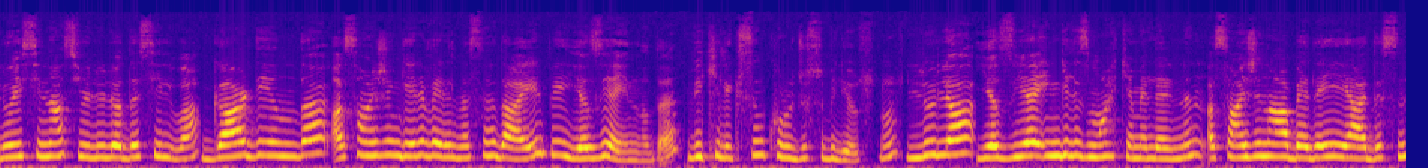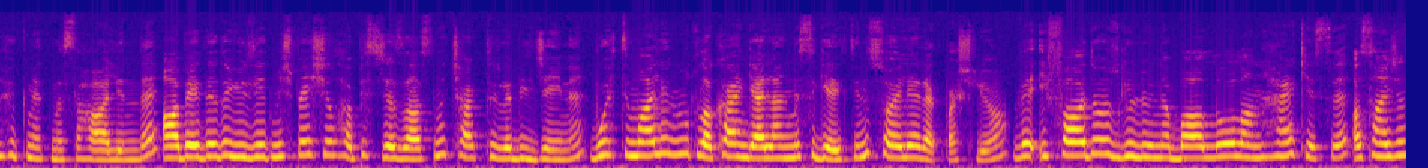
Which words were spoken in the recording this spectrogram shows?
Luiz Inácio Lula da Silva, Guardian'da Assange'ın geri verilmesine dair bir yazı yayınladı. Wikileaks'in kurucusu biliyorsunuz. Lula yazıya İngiliz mahkemelerinin Assange'ın ABD'ye iadesini hükmetmesi halinde ABD'de 175 yıl hapis cezasını çarptırılabileceğini, bu ihtimalin mutlaka engellenmesi gerektiğini söyleyerek başlıyor. Ve ifade özgürlüğüne bağlı olan herkesi Assange'ın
